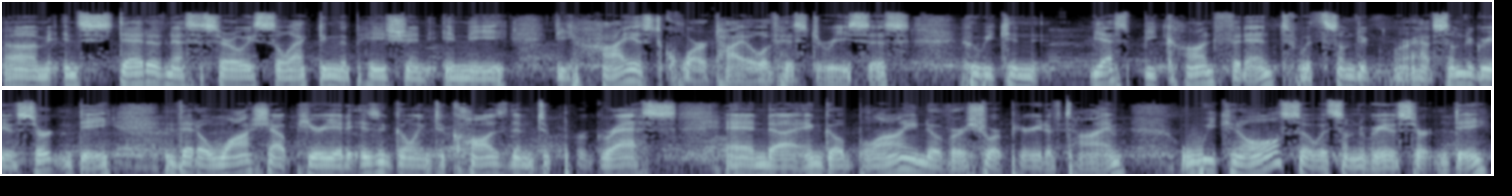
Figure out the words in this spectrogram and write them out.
Um, instead of necessarily selecting the patient in the, the highest quartile of hysteresis, who we can yes, be confident with some de- or have some degree of certainty that a washout period isn't going to cause them to progress and uh, and go blind over a short period of time. We can also, with some degree of certainty,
